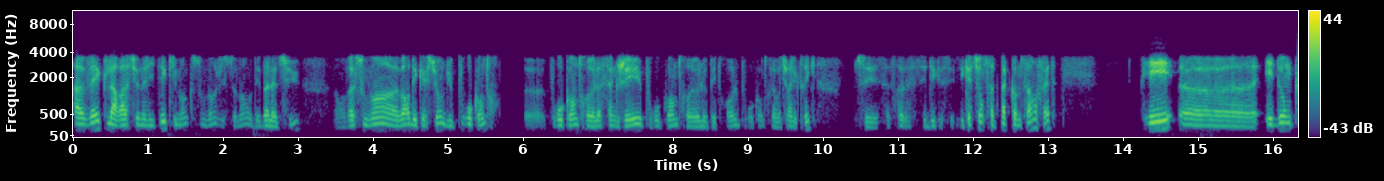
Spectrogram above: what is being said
avec la rationalité qui manque souvent justement au débat là-dessus. On va souvent avoir des questions du pour ou contre, euh, pour ou contre la 5G, pour ou contre le pétrole, pour ou contre la voiture électrique. Les questions ne seraient pas comme ça en fait. Et, euh, et donc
